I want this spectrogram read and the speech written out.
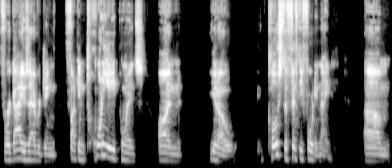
for a guy who's averaging fucking 28 points on, you know, close to 50, 40, 90. Um,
